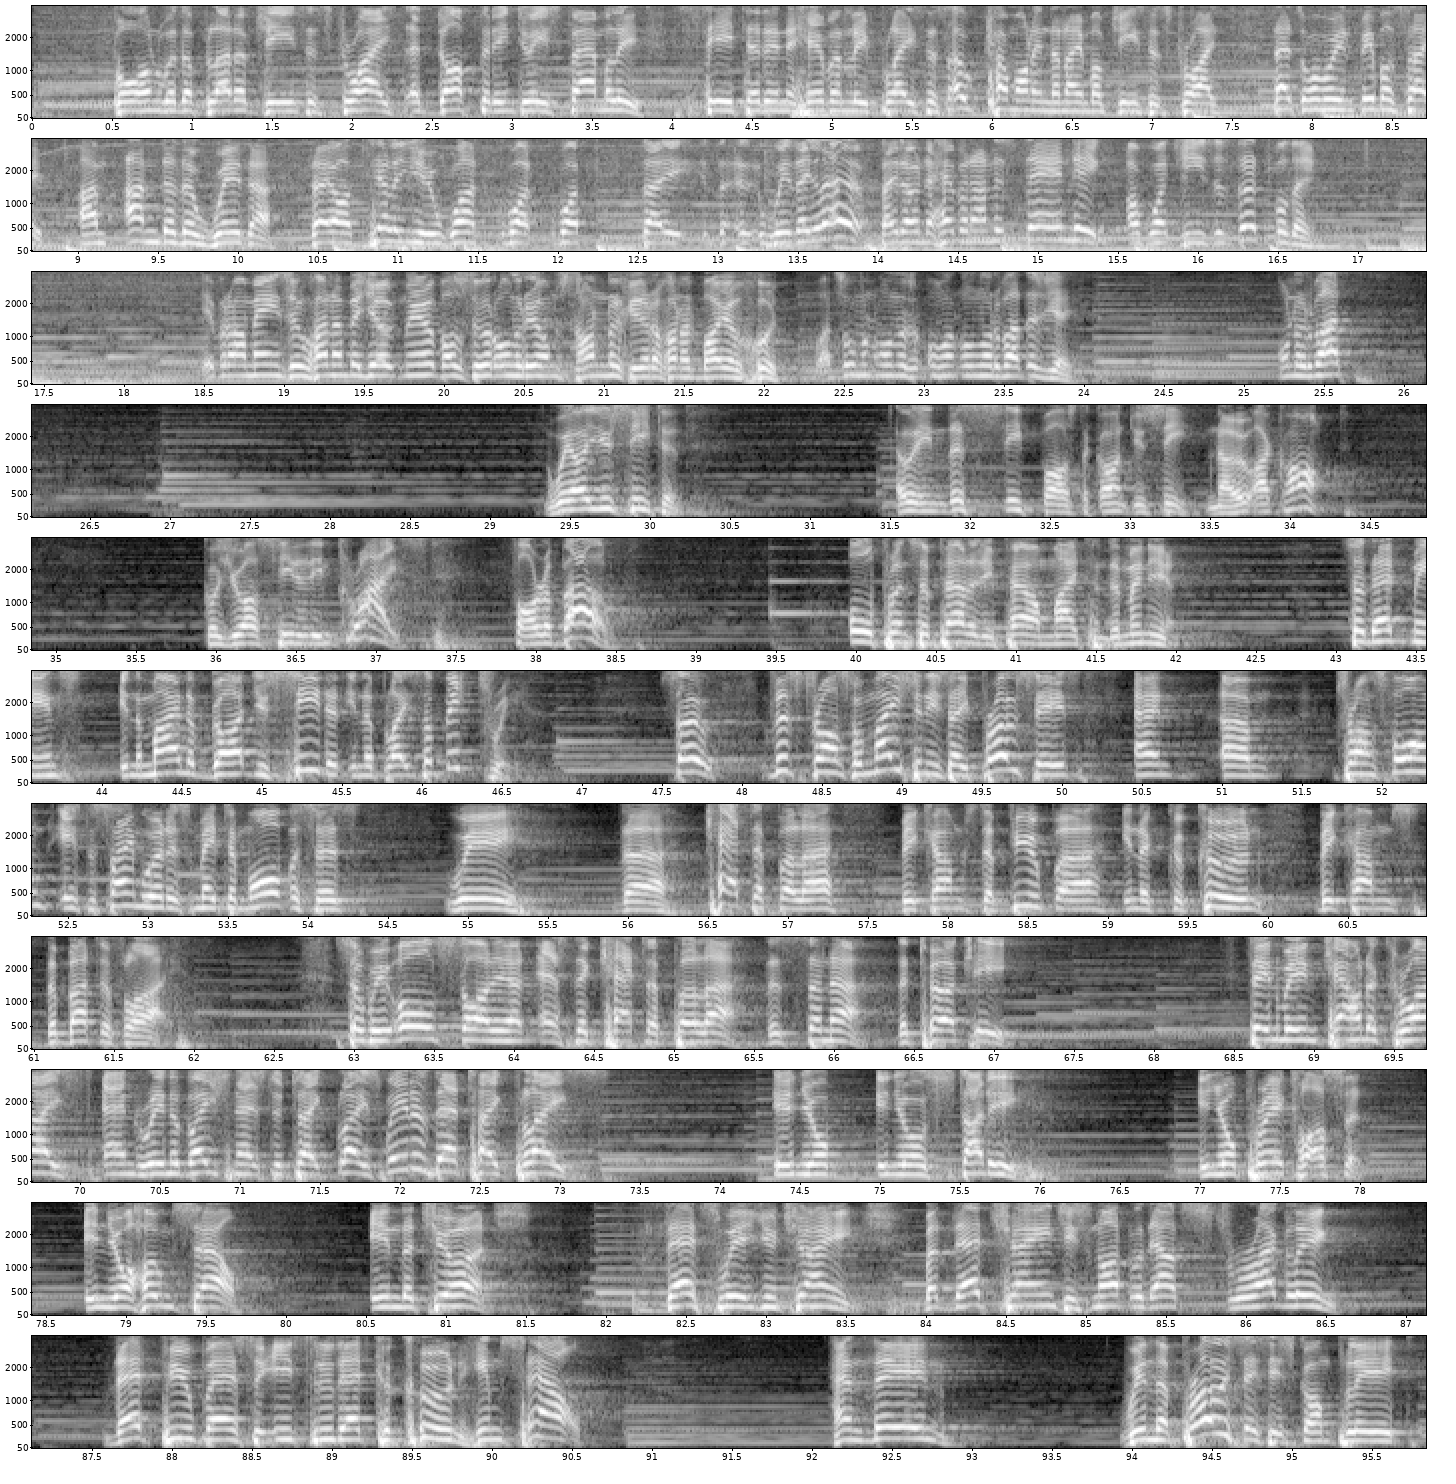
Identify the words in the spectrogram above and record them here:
born with the blood of Jesus Christ, adopted into his family, seated in heavenly places. Oh, come on, in the name of Jesus Christ. That's why when people say, I'm under the weather, they are telling you what, what, what they, where they live. They don't have an understanding of what Jesus did for them. Jy vra mense, hoe gaan dit met jou? Nee, pastoor, onder die omstandighede gaan dit baie goed. Wat som onder, onder onder wat is jy? Onder wat? Where are you seated? Oh, in this seat, Pastor, can't you see? No, I can't. Because you are seated in Christ, far above all principality, power, might, and dominion. So that means in the mind of God, you're seated in the place of victory. So this transformation is a process, and um, transformed is the same word as metamorphosis, where the caterpillar becomes the pupa in the cocoon, becomes the butterfly. So we all start out as the caterpillar, the sinner, the turkey. Then we encounter Christ and renovation has to take place. Where does that take place? In your in your study, in your prayer closet, in your home cell, in the church. That's where you change. But that change is not without struggling. That pupa has to eat through that cocoon himself. And then, when the process is complete,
